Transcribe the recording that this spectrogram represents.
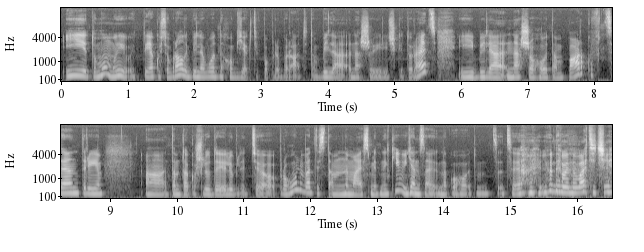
і тому ми якось обрали біля водних об'єктів поприбирати там біля нашої річки Турець і біля нашого там парку в центрі. Там також люди люблять е, прогулюватись, там немає смітників. Я не знаю на кого там це це люди винуваті чи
